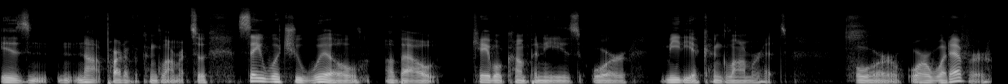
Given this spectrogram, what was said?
is n- not part of a conglomerate. So say what you will about cable companies or media conglomerates or or whatever.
